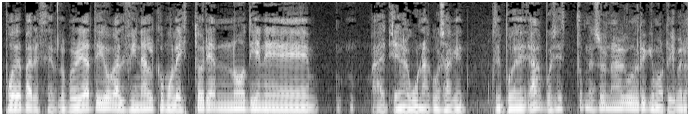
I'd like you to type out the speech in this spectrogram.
Puede parecerlo, pero ya te digo que al final como la historia no tiene... ah, tiene alguna cosa que te puede... Ah, pues esto me suena algo de Ricky Morty, pero,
